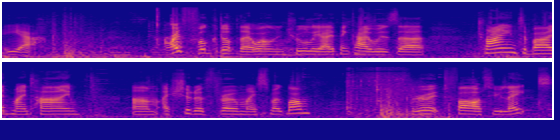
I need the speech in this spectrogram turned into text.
Yeah. I fucked up there well and truly. I think I was uh, trying to bide my time. Um, I should have thrown my smoke bomb. Threw it far too late.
